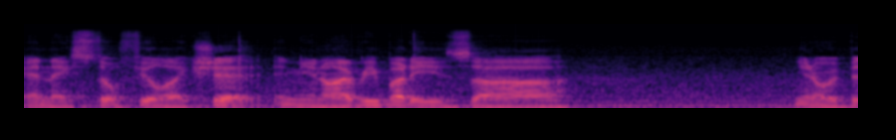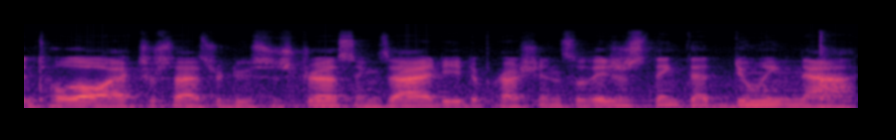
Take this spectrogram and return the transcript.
and they still feel like shit. And you know, everybody's, uh, you know, we've been told, oh, exercise reduces stress, anxiety, depression. So they just think that doing that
